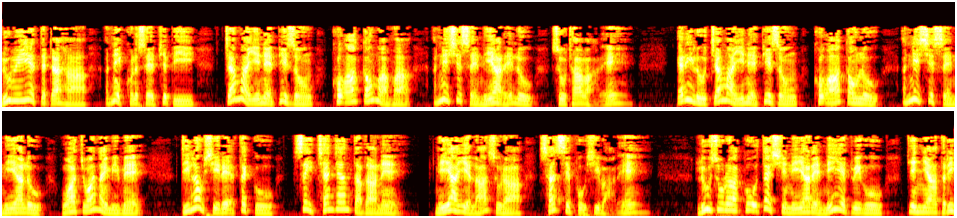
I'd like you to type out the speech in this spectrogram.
လူတွေရဲ့တက်တန်းဟာအနှစ်80ဖြစ်ပြီး ကျမ်းမာရေးနဲ့ပြည့်စုံခွန်အားကောင်းပါမှအနှစ်80နေရတယ်လို့ဆိုထားပါတယ်။အဲ့ဒီလိုကျမ်းမာရေးနဲ့ပြည့်စုံခွန်အားကောင်းလို့အနှစ်80နေရလို့ဝါကြွားနိုင်ပေမဲ့ဒီလောက်ရှည်တဲ့အသက်ကို စိတ်ချမ်းချမ်းသာသာနဲ့နေရရဲ့လားဆိုတာဆန်းစစ်ဖို့ရှိပါတယ်။လူဆိုတာကိုယ်အသက်ရှင်နေရတဲ့နေ့ရက်တွေကိုပညာသတိ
